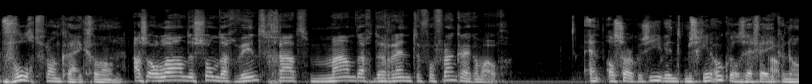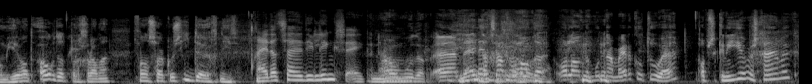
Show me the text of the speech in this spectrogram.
volgt Frankrijk gewoon. Als Hollande zondag wint, gaat maandag de rente voor Frankrijk omhoog. En als Sarkozy wint, misschien ook wel zeggen oh. economie. Want ook dat programma van Sarkozy deugt niet. Nee, dat zeiden die linkse economen. Oh, moeder. Uh, nee, dan gaat Hollande, Hollande moet naar Merkel toe, hè? Op zijn knieën waarschijnlijk?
